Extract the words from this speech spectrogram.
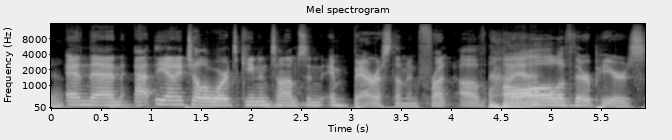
Yeah. And then at the NHL Awards, Kenan Thompson embarrassed them in front of Oh, yeah? all of their peers.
